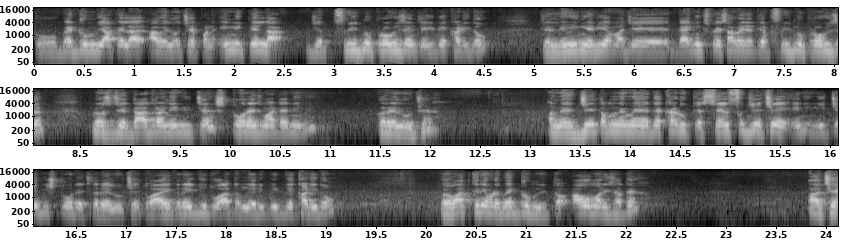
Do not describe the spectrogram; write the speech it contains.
તો બેડરૂમ બી આપેલા આવેલો છે, પણ એની પહેલાં જે ફ્રીજનું પ્રોવિઝન છે એ દેખાડી દઉં. જે લિવિંગ એરિયામાં જે ડાઇનિંગ સ્પેસ આવે છે, ત્યાં ફ્રીજનું પ્રોવિઝન પ્લસ જે દાદરાની નીચે સ્ટોરેજ માટેની બી કરેલું છે. અને જે તમને મેં દેખાડ્યું કે સેલ્ફ જે છે, એની નીચે બી સ્ટોરેજ કરેલું છે. તો આ એક રહી ગયું હતું, આ તમને રિપીટ દેખાડી દઉં. હવે વાત કરીએ આપણે બેડરૂમની તો આવો મારી સાથે. આ છે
